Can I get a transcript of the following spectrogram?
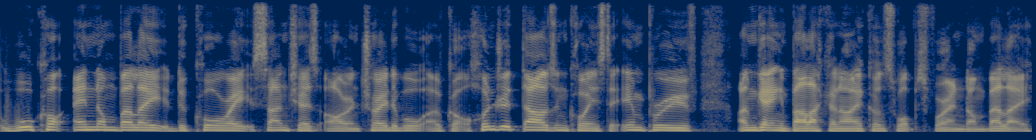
Walcott, Ndombele, Doucouré, Sanchez are untradeable. I've got 100,000 coins to improve. I'm getting Ballack and Icon swaps for Ndombele.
